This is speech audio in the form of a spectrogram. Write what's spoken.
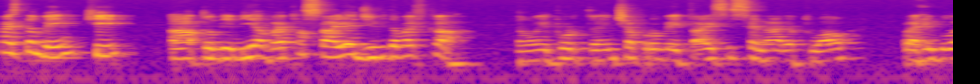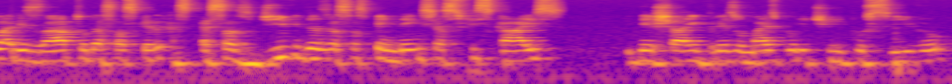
mas também que a pandemia vai passar e a dívida vai ficar. Então é importante aproveitar esse cenário atual para regularizar todas essas, essas dívidas, essas pendências fiscais e deixar a empresa o mais bonitinho possível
